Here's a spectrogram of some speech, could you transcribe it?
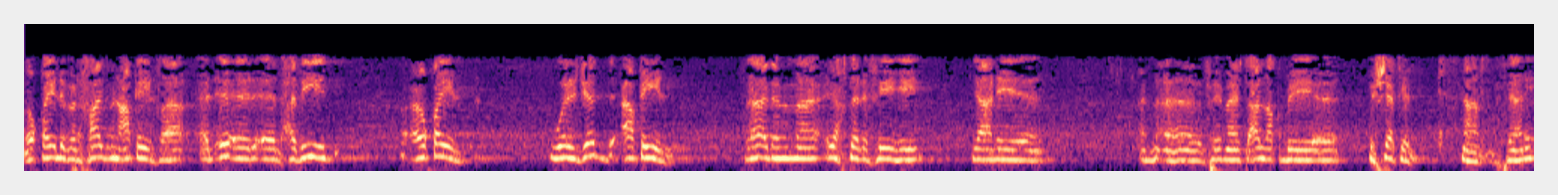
عقيل بن خالد بن عقيل فالحفيد عقيل والجد عقيل. فهذا مما يختلف فيه يعني فيما يتعلق بالشكل. نعم الثاني.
